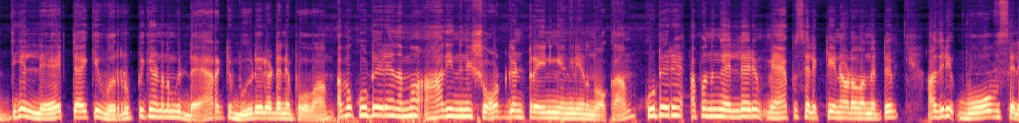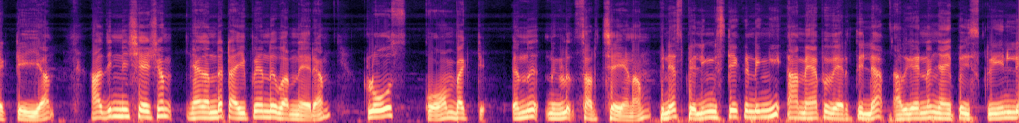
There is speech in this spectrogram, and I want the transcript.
അധികം ലേറ്റാക്കി വെറുപ്പിക്കാണ്ട് നമുക്ക് ഡയറക്റ്റ് വീഡിയോയിലോട്ട് തന്നെ പോവാം. അപ്പോൾ കൂട്ടുകാരെ നമ്മൾ ആദ്യം തന്നെ ഷോർട്ട് ഗൺ ട്രെയിനിങ് എങ്ങനെയാണ് നോക്കാം. കൂട്ടുകാരെ അപ്പോൾ നിങ്ങൾ എല്ലാവരും മാപ്പ് സെലക്ട് ചെയ്യുന്ന അവിടെ വന്നിട്ട് അതിൽ വോവ് സെലക്ട് ചെയ്യുക. അതിന് ശേഷം ഞാൻ എന്താ ടൈപ്പ് ചെയ്യുന്നത് പറഞ്ഞുതരാം. ക്ലോസ് കോമ്പാക്റ്റ് എന്ന് നിങ്ങൾ സെർച്ച് ചെയ്യണം. പിന്നെ സ്പെല്ലിംഗ് മിസ്റ്റേക്ക് ഉണ്ടെങ്കിൽ ആ മാപ്പ് വരത്തില്ല. അത് കാരണം ഞാൻ ഇപ്പോൾ സ്ക്രീനിൽ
